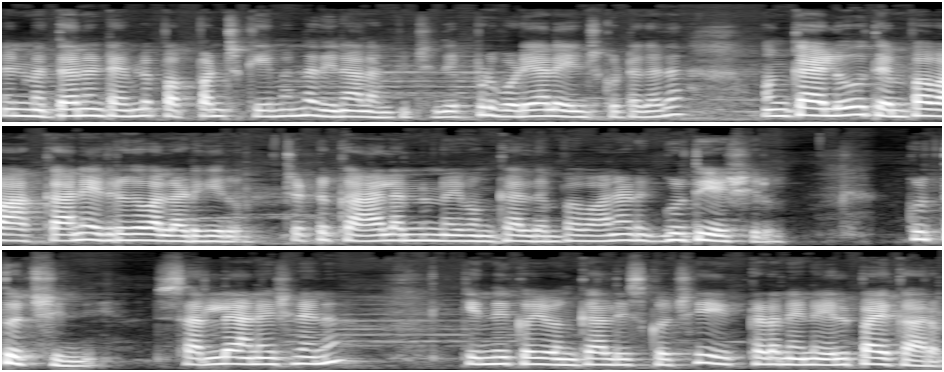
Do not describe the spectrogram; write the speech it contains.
నేను మధ్యాహ్నం టైంలో పప్పంచుకి ఏమన్నా తినాలనిపించింది. ఎప్పుడు వడియాలు వేయించుకుంటా కదా. వంకాయలు తెంపవా అక్క అని ఎదురుగా వాళ్ళు అడిగారు చెట్టు కాయలన్నీ ఉన్నాయి వంకాయలు తెంపవా అని అడిగి గుర్తు చేసిరు గుర్తొచ్చింది. సర్లే అనేసి నేను కిందికి పోయి వంకాయలు తీసుకొచ్చి ఇక్కడ నేను ఎల్పాయ కారం.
